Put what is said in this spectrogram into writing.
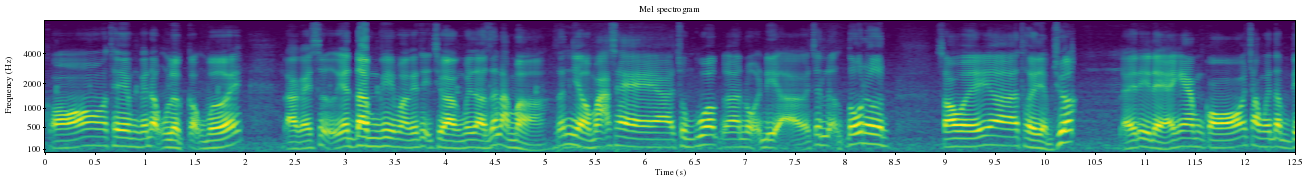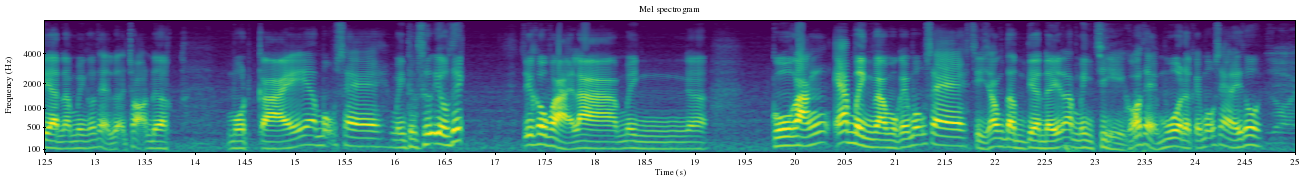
có thêm cái động lực cộng với là cái sự yên tâm khi mà cái thị trường bây giờ rất là mở. Rất nhiều mã xe Trung Quốc ờ, nội địa chất lượng tốt hơn so với ờ, thời điểm trước. Đấy thì để anh em có trong cái tầm tiền là mình có thể lựa chọn được một cái mẫu xe mình thực sự yêu thích. Chứ không phải là mình ờ, cố gắng ép mình vào một cái mẫu xe chỉ trong tầm tiền đấy là mình chỉ có thể mua được cái mẫu xe đấy thôi. Rồi.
